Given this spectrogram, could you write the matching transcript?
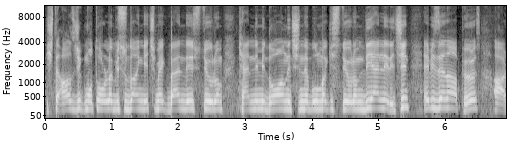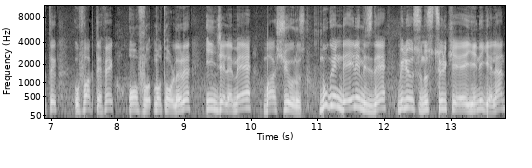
işte azıcık motorla bir sudan geçmek ben de istiyorum. Kendimi doğanın içinde bulmak istiyorum diyenler için e biz de ne yapıyoruz? Artık ufak tefek offroad motorları incelemeye başlıyoruz. Bugün de elimizde biliyorsunuz Türkiye'ye yeni gelen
